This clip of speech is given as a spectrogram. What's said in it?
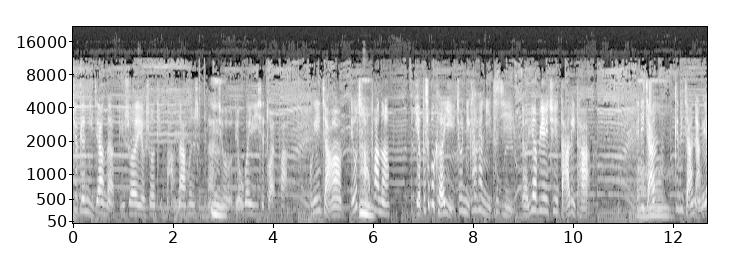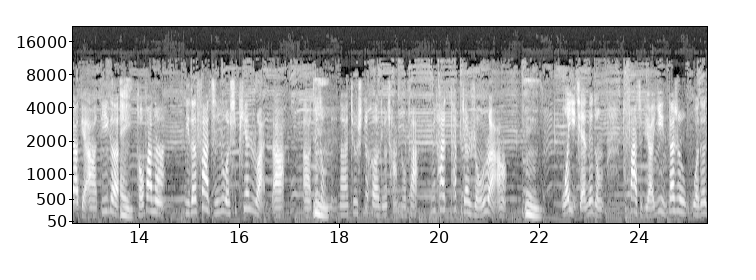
就跟你这样的，比如说有时候挺忙的或者什么的，就留过一些短发。我跟你讲啊，留长发呢也不是不可以，就你看看你自己呃愿不愿意去打理它。跟你讲，跟你讲两个要点啊，第一个，头发呢。你的发质如果是偏软的啊，这种人呢就适合留长头发，因为它它比较柔软啊。嗯，我以前那种发质比较硬，但是我的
